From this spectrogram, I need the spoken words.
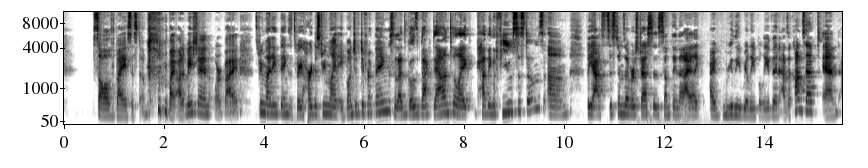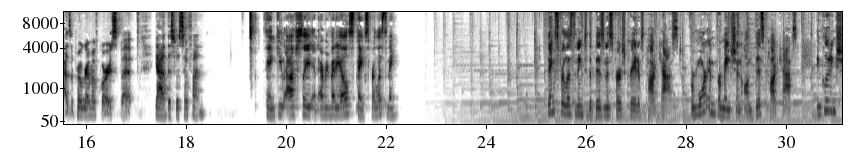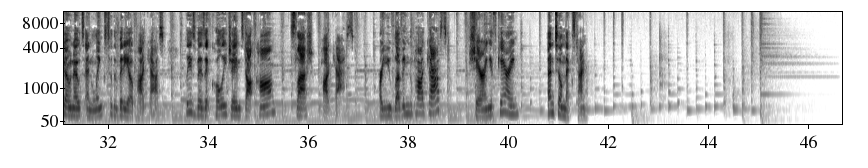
solved by a system, by automation or by streamlining things. It's very hard to streamline a bunch of different things. So that goes back down to like having a few systems. Um, but yeah, systems over stress is something that I like, I really, really believe in as a concept and as a program, of course. But yeah, this was so fun. Thank you, Ashley, and everybody else. Thanks for listening. Thanks for listening to the Business First Creatives podcast. For more information on this podcast, including show notes and links to the video podcast, please visit coliejames.com slash podcast. Are you loving the podcast? Sharing is caring. Until next time.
